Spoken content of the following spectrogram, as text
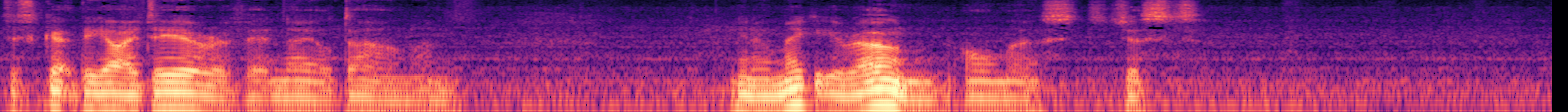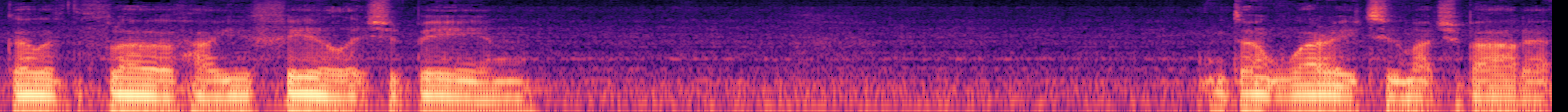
just get the idea of it nailed down and you know make it your own almost. Just go with the flow of how you feel it should be and don't worry too much about it.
